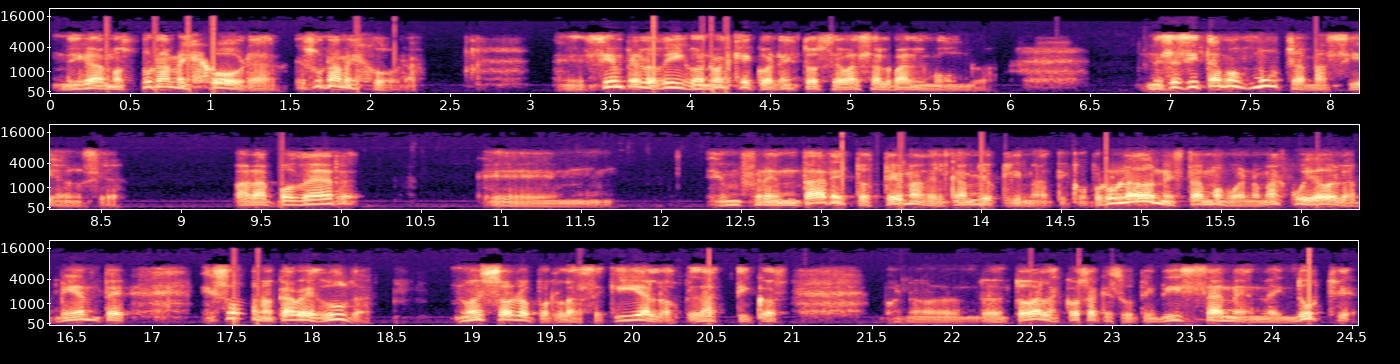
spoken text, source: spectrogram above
digamos, una mejora, es una mejora. Eh, siempre lo digo, no es que con esto se va a salvar el mundo. Necesitamos mucha más ciencia para poder eh, enfrentar estos temas del cambio climático. Por un lado necesitamos, bueno, más cuidado del ambiente, eso no cabe duda. No es solo por la sequía, los plásticos, bueno, todas las cosas que se utilizan en la industria.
